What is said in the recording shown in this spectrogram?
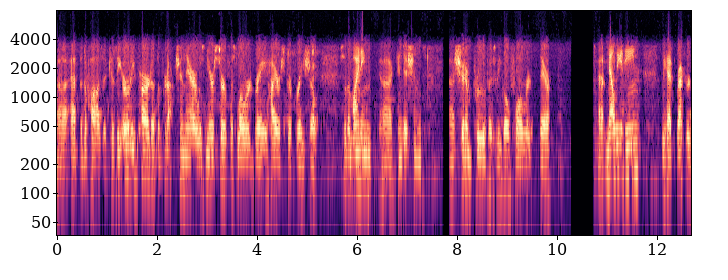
uh, at the deposit because the early part of the production there was near surface, lower grade, higher strip ratio. So the mining uh, conditions uh, should improve as we go forward there. At Meliadine, we had record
